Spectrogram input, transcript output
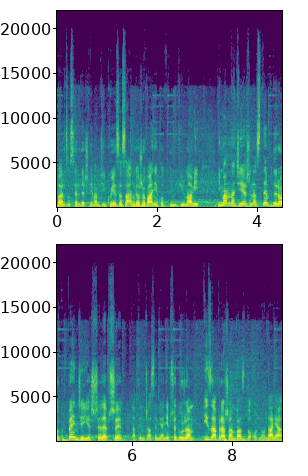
Bardzo serdecznie Wam dziękuję za zaangażowanie pod tymi filmami i mam nadzieję, że następny rok będzie jeszcze lepszy. A tymczasem ja nie przedłużam i zapraszam Was do oglądania.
